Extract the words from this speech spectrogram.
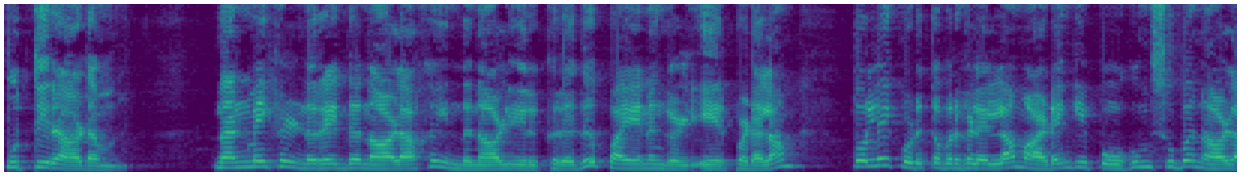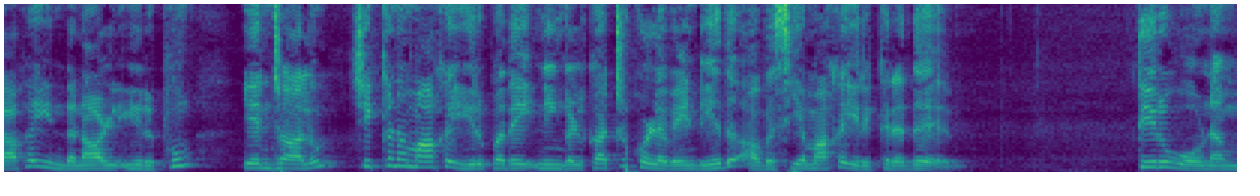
உத்திராடம். நன்மைகள் நிறைந்த நாளாக இந்த நாள் இருக்கிறது. பயணங்கள் ஏற்படலாம். தொல்லை கொடுத்தவர்கள் எல்லாம் அடங்கி போகும் சுப நாளாக இந்த நாள் இருக்கும். என்றாலும் சிக்கனமாக இருப்பதை நீங்கள் கற்றுக்கொள்ள வேண்டியது அவசியமாக இருக்கிறது. திருவோணம்.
